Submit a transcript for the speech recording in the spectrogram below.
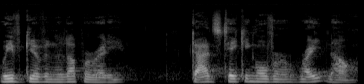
We've given it up already. God's taking over right now.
